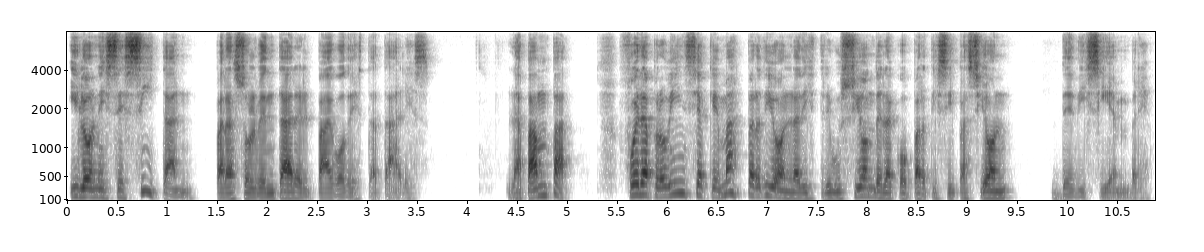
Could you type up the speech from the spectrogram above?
y lo necesitan para solventar el pago de estatales. La Pampa fue la provincia que más perdió en la distribución de la coparticipación de diciembre.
